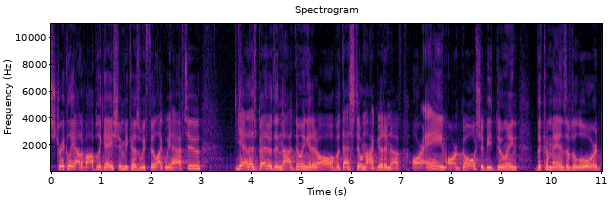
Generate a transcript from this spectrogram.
strictly out of obligation because we feel like we have to, yeah, that's better than not doing it at all, but that's still not good enough. Our aim, our goal should be doing the commands of the Lord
